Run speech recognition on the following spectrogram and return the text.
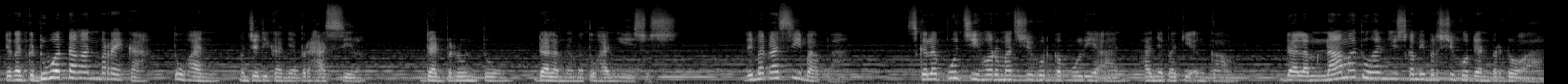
dengan kedua tangan mereka, Tuhan menjadikannya berhasil dan beruntung dalam nama Tuhan Yesus. Terima kasih Bapa. Segala puji, hormat, syukur, kemuliaan hanya bagi Engkau. Dalam nama Tuhan Yesus kami bersyukur dan berdoa.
